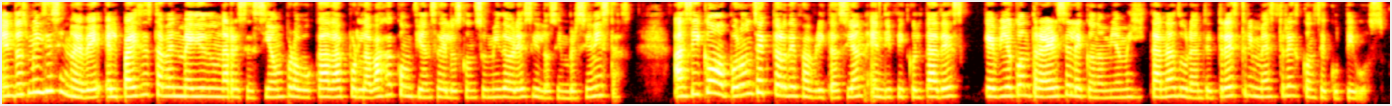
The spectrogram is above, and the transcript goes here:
En 2019, el país estaba en medio de una recesión provocada por la baja confianza de los consumidores y los inversionistas, así como por un sector de fabricación en dificultades que vio contraerse la economía mexicana durante tres trimestres consecutivos.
